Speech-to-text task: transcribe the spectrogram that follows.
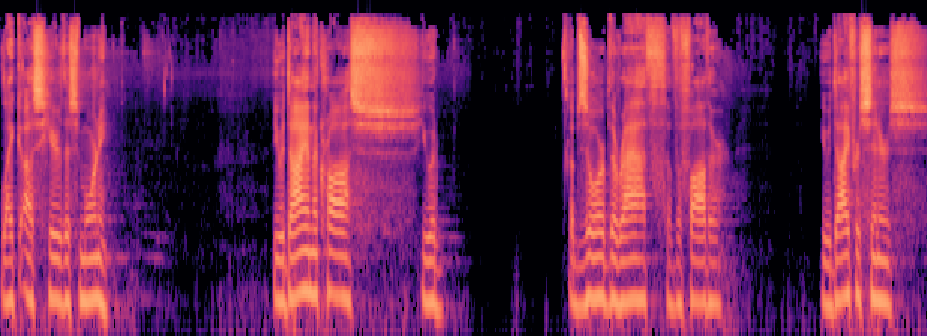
like us here this morning. You would die on the cross, you would absorb the wrath of the Father. You would die for sinners.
